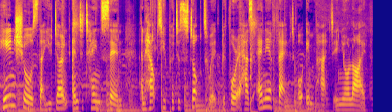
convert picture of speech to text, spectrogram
He ensures that you don't entertain sin and helps you put a stop to it before it has any effect or impact in your life.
